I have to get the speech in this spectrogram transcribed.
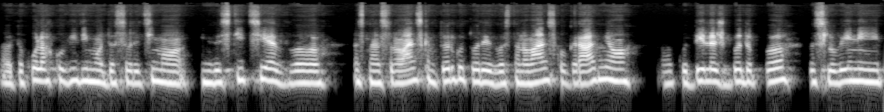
Tako lahko vidimo, da so recimo investicije v na stanovanjskem trgu, torej v stanovansko gradnjo, kot delež BDP v Sloveniji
